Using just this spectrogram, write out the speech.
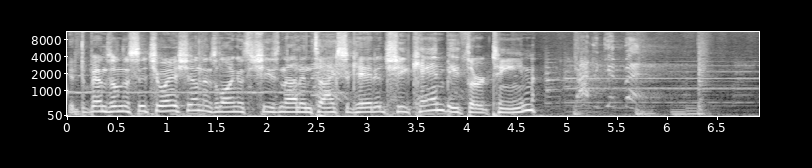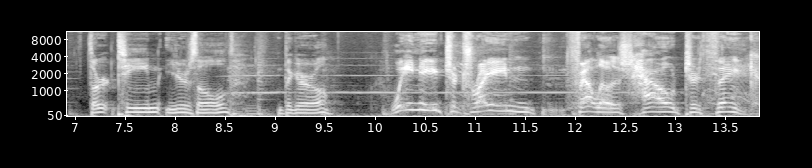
It depends on the situation. As long as she's not intoxicated, she can be 13. 13 years old, the girl. We need to train fellas how to think.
